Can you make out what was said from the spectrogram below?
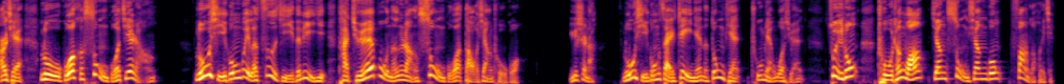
而且鲁国和宋国接壤。鲁僖公为了自己的利益，他绝不能让宋国倒向楚国。于是呢，鲁僖公在这一年的冬天出面斡旋，最终楚成王将宋襄公放了回去。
